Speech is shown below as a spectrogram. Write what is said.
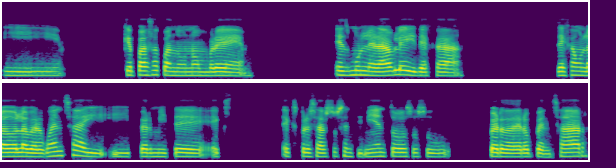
¿Y qué pasa cuando un hombre es vulnerable y deja, deja a un lado la vergüenza y, permite expresar sus sentimientos o su verdadero pensar,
